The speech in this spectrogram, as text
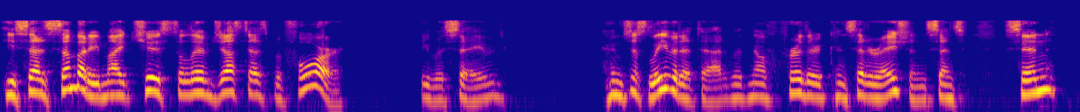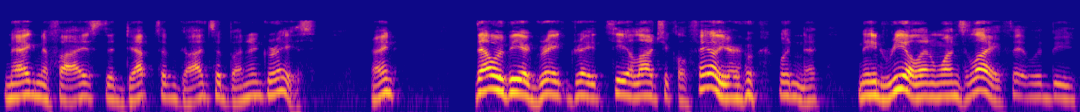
he says somebody might choose to live just as before he was saved and just leave it at that with no further consideration since sin magnifies the depth of God's abundant grace, right? That would be a great, great theological failure, wouldn't it? Made real in one's life. It would be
